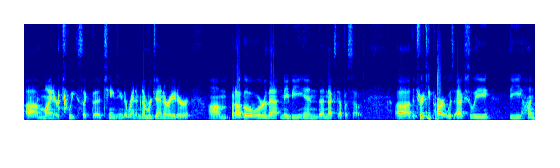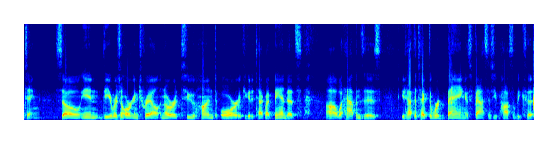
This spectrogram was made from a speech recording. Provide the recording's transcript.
uh, minor tweaks, like the changing the random number generator. Um, but I'll go over that maybe in the next episode. Uh, the tricky part was actually the hunting. So in the original Oregon Trail, in order to hunt or if you get attacked by bandits, uh, what happens is you'd have to type the word bang as fast as you possibly could.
